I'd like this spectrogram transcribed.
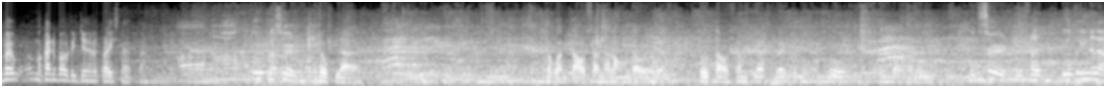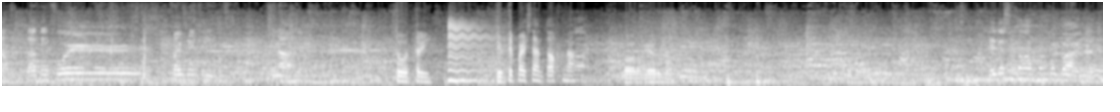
ba, magkano ba original price na ito? Ah, mga 2 plus sir. Tupla. Ito 1,000 na lang daw yan. 2,000 plus regular. So, Ito sir, 2-3 na lang. Dating 4, 598. Kailangan. 2, 3. 50% off na. Parang airbox. Dito sa mga pambabae natin.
